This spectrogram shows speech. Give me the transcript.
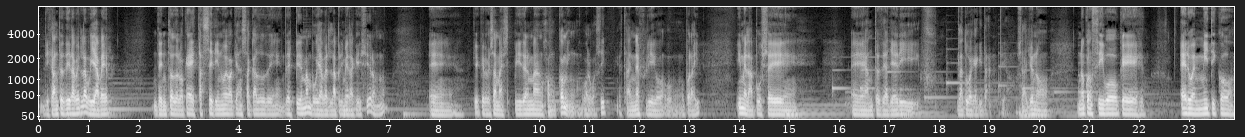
dije antes de ir a verla, voy a ver dentro de lo que es esta serie nueva que han sacado de, de Spider-Man, voy a ver la primera que hicieron, ¿no? Eh, que creo que se llama Spider-Man Homecoming o algo así, está en Netflix o, por ahí, y me la puse eh, antes de ayer y la tuve que quitar, tío. O sea, yo no, no concibo que héroes míticos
